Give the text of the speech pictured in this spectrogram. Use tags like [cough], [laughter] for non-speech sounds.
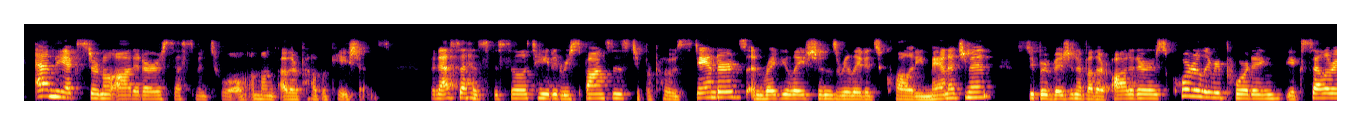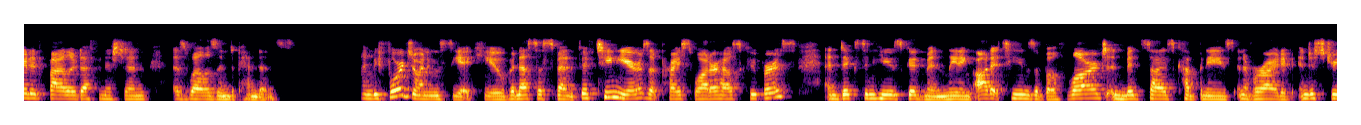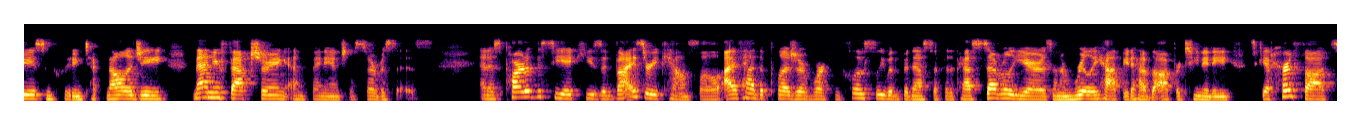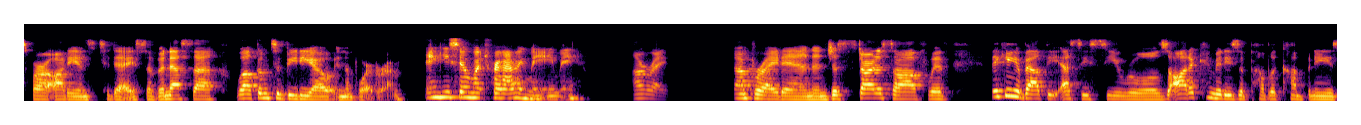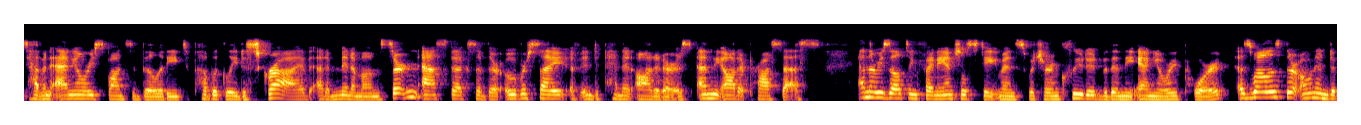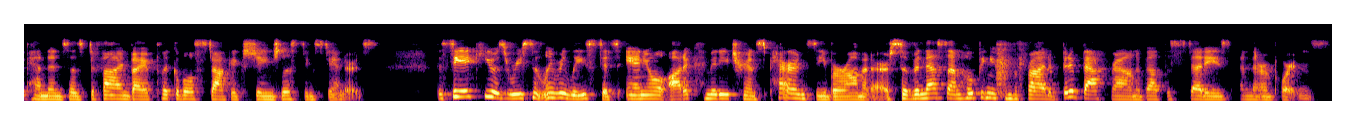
and the external auditor assessment tool, among other publications. Vanessa has facilitated responses to proposed standards and regulations related to quality management, supervision of other auditors, quarterly reporting, the accelerated filer definition, as well as independence. And before joining the CAQ, Vanessa spent 15 years at PricewaterhouseCoopers and Dixon Hughes Goodman, leading audit teams of both large and mid sized companies in a variety of industries, including technology, manufacturing, and financial services. And as part of the CAQ's advisory council, I've had the pleasure of working closely with Vanessa for the past several years, and I'm really happy to have the opportunity to get her thoughts for our audience today. So, Vanessa, welcome to BDO in the boardroom. Thank you so much for having me, Amy. All right jump right in and just start us off with thinking about the SEC rules. Audit committees of public companies have an annual responsibility to publicly describe, at a minimum, certain aspects of their oversight of independent auditors and the audit process. And the resulting financial statements, which are included within the annual report, as well as their own independence as defined by applicable stock exchange listing standards. The CAQ has recently released its annual Audit Committee Transparency Barometer. So, Vanessa, I'm hoping you can provide a bit of background about the studies and their importance.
